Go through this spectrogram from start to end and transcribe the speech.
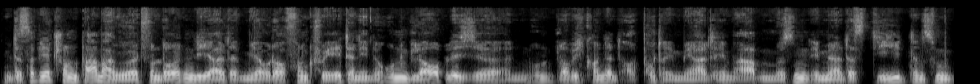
Das habe ich jetzt schon ein paar Mal gehört von Leuten, die halt mir oder auch von Creators, die eine unglaubliche, einen unglaublich Content-Output Jahr halt haben müssen, immer, dass die dann zum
